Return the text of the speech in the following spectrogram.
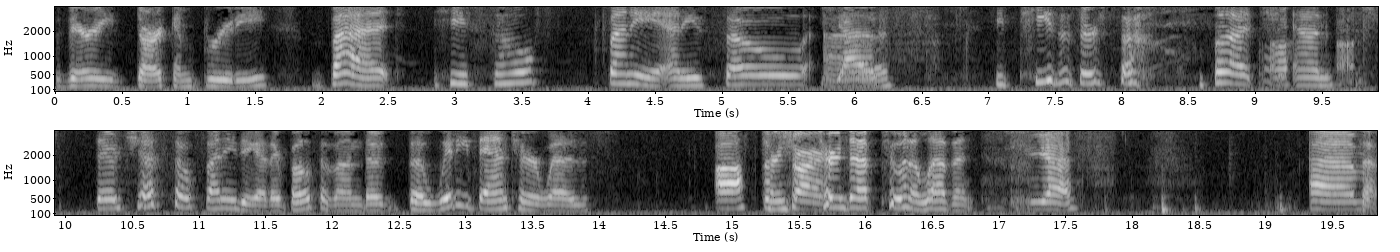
very dark and broody, but he's so funny, and he's so uh, yes. He teases her so much, oh, and gosh. they're just so funny together. Both of them. The the witty banter was off the turned, charts. Turned up to an eleven. Yes. Um, so.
